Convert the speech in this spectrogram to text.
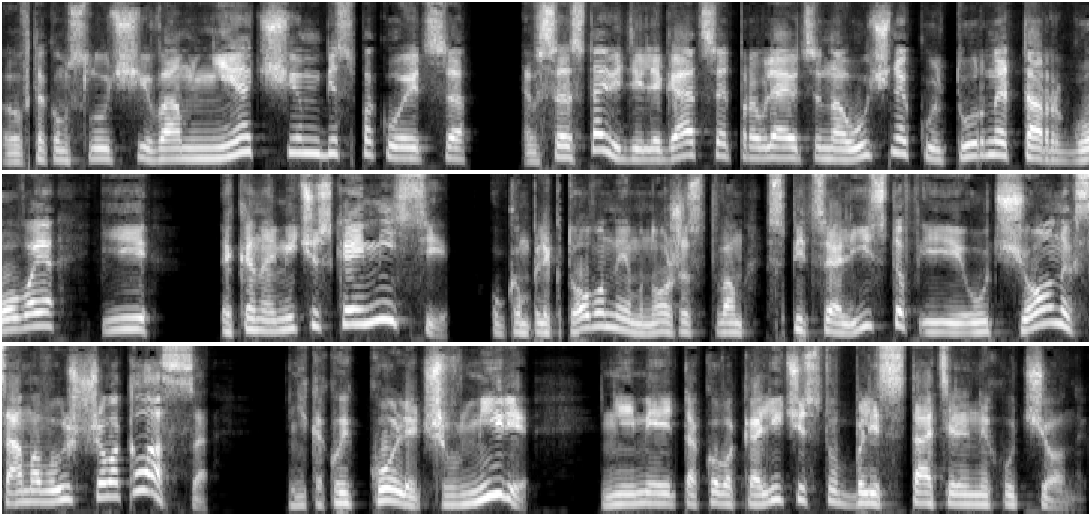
В таком случае вам не о чем беспокоиться. В составе делегации отправляются научная, культурная, торговая и экономическая миссии, укомплектованные множеством специалистов и ученых самого высшего класса. Никакой колледж в мире не имеет такого количества блистательных ученых.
